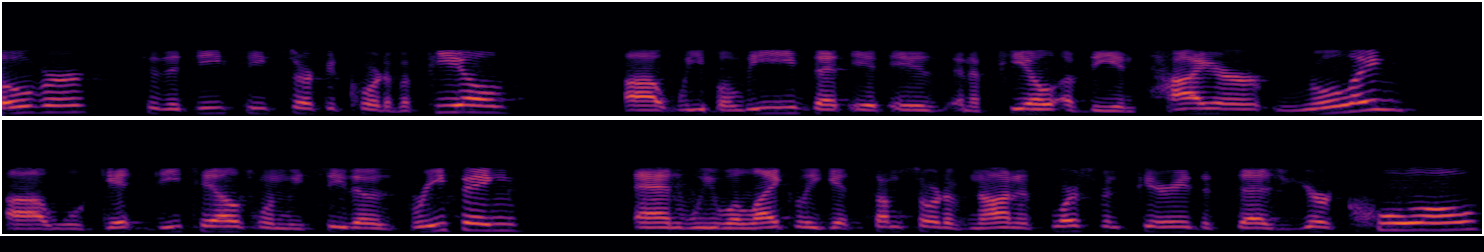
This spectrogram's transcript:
over to the D.C. Circuit Court of Appeals. Uh, we believe that it is an appeal of the entire ruling. Uh, we'll get details when we see those briefings, and we will likely get some sort of non-enforcement period that says you're cool,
